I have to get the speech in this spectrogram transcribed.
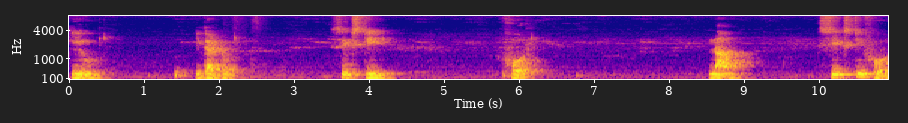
cube equal to sixty four now sixty four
